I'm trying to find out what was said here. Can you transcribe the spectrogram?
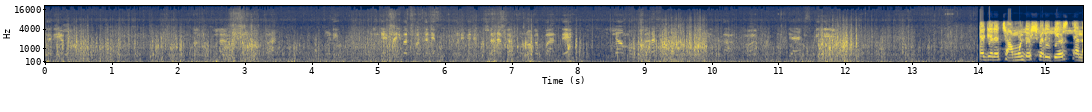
ಸರಿಯಪ್ಪ ನೋಡಿ ಮುಂದೆ ಡ್ರೈವರ್ ಪಕ್ಕನೇ ಕೂತ್ಕೊಂಡಿದ್ದೀನಿ ಹುಷಾರಾಗಿ ಕರ್ಕೊಂಡು ಹೋಗಪ್ಪ ಅಂದೆ ಇಲ್ಲ ಅಮ್ಮ ಹುಷಾರಾಗಿ ಗೆರೆ ಚಾಮುಂಡೇಶ್ವರಿ ದೇವಸ್ಥಾನ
